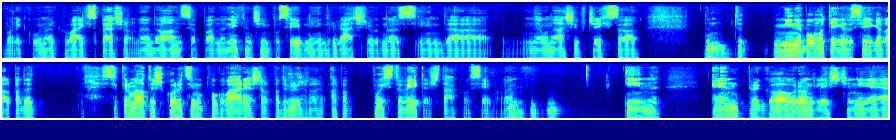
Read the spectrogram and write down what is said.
bo neko v narekovajih special, ne? da oni so pa na nek način posebni in drugačni od nas in da ne v naših očeh so, da, da mi ne bomo tega dosegali ali pa da se kar malo težko, recimo, pogovarjaš ali pa družiš ali pa poistovetiš tako osebo. Ne? In en pregovor v angleščini je,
